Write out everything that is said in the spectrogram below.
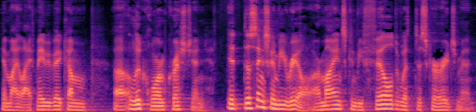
in my life, maybe become a lukewarm Christian. It, those things can be real. Our minds can be filled with discouragement.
